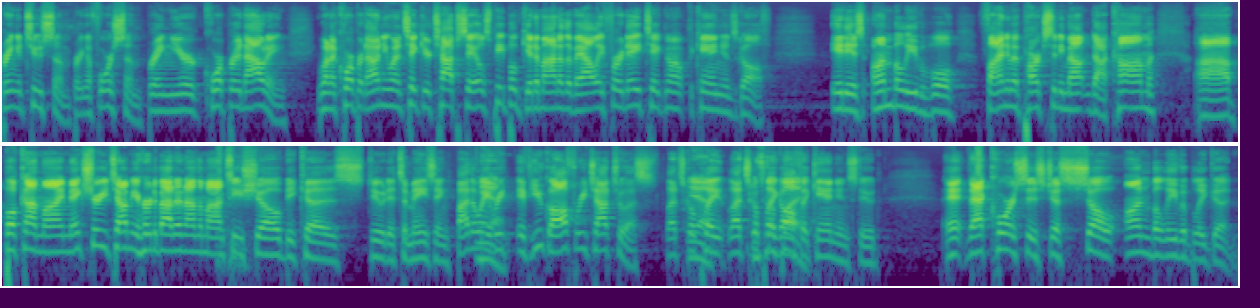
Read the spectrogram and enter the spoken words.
Bring a twosome, bring a foursome, bring your corporate outing. You want a corporate outing? You want to take your top salespeople, get them out of the valley for a day, take them out to Canyons Golf. It is unbelievable. Find them at parkcitymountain.com. Uh, book online. Make sure you tell them you heard about it on the Monty Show because, dude, it's amazing. By the way, Yeah. re- if you golf, reach out to us. Let's go Yeah. play. Let's go Let's play go golf play. at Canyons, dude. It- that course is just so unbelievably good,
